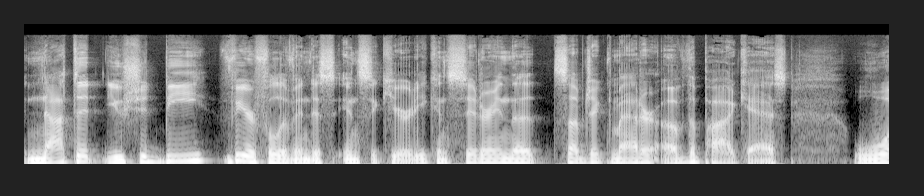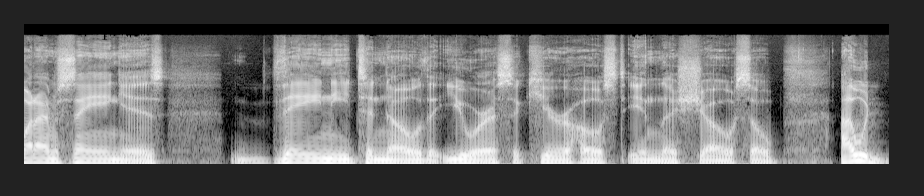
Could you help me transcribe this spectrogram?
not that you should be fearful of insecurity, considering the subject matter of the podcast. What I'm saying is they need to know that you are a secure host in the show. So I would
